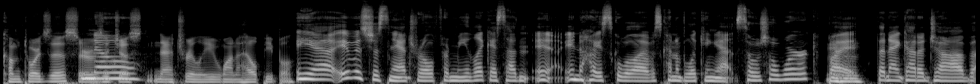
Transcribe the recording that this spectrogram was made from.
come towards this, or No. is it just naturally want to help people? Yeah, it was just natural for me. Like I said, in, in high school, I was kind of looking at social work, but Mhm. then I got a job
